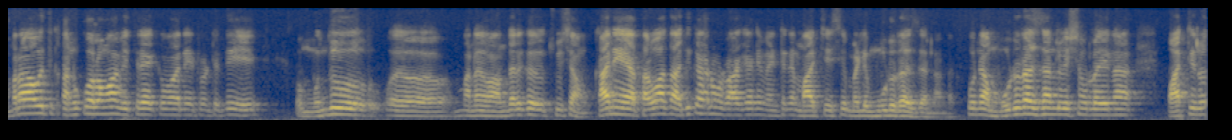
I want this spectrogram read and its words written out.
అమరావతికి అనుకూలమా వ్యతిరేకమా అనేటువంటిది ముందు మనం అందరికీ చూసాం కానీ ఆ తర్వాత అధికారం రాగానే వెంటనే మార్చేసి మళ్ళీ మూడు రాజధానులు అన్నారు. పోనీ ఆ మూడు రాజధానుల విషయంలో అయినా పార్టీలో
